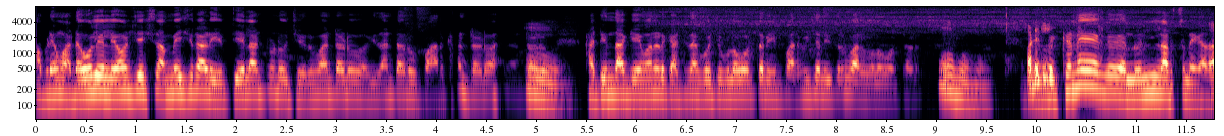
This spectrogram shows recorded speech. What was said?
అప్పుడేమో అడవులు లేఅవుట్ చేసి అమ్మేసి రాడు ఎఫ్టీఎల్ అంటాడు చెరువు అంటాడు ఇదంటారు పార్క్ అంటాడు. కట్టిన దాకా ఏమన్నాడు కట్టినాక వచ్చి కుల కొడతారు ఈ పర్మిషన్ ఇస్తాడు వాళ్ళు కుల కొడతాడు ఉమ్. ఉమ్. Particular- ఇక్కడనే లొల్లి నడుస్తున్నాయి కదా.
